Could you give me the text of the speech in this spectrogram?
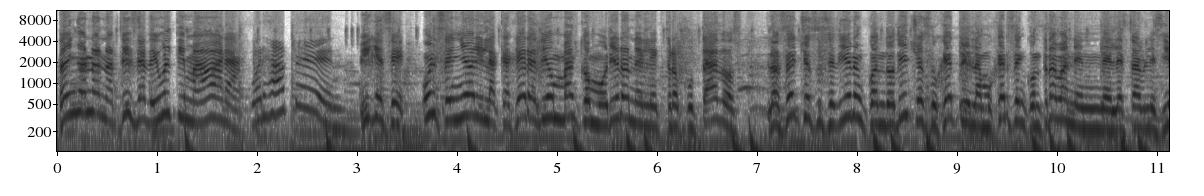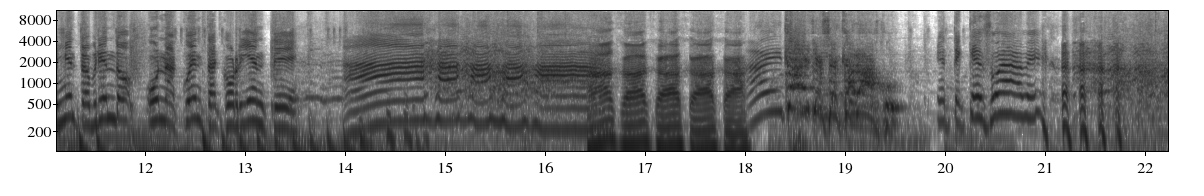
Tengo una noticia de última hora. What happened? Fíjese, un señor y la cajera de un banco murieron electrocutados. Los hechos sucedieron cuando dicho sujeto y la mujer se encontraban en el establecimiento abriendo una cuenta corriente. Ah, ja, ja, ja, ja. Ja, ja, ja, ja, ja. Ay, ¡Cállese, carajo! Fíjate qué suave.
